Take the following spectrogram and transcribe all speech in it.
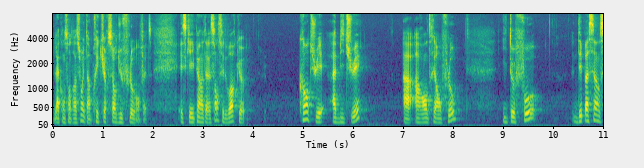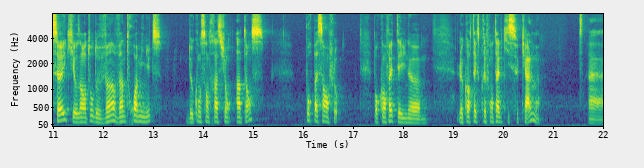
La concentration est un précurseur du flow, en fait. Et ce qui est hyper intéressant, c'est de voir que quand tu es habitué à, rentrer en flow, il te faut dépasser un seuil qui est aux alentours de 20-23 minutes de concentration intense pour passer en flow. Pour qu'en fait, tu aies euh, le cortex préfrontal qui se calme, euh,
